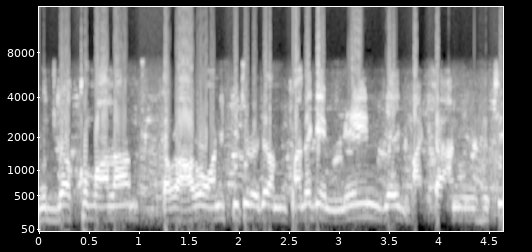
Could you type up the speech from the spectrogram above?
রুদ্রাক্ষ মালা তারপর আরও অনেক কিছু রয়েছে। আমি তোমাদেরকে মেইন যে ঘাটটা আমি এসেছি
